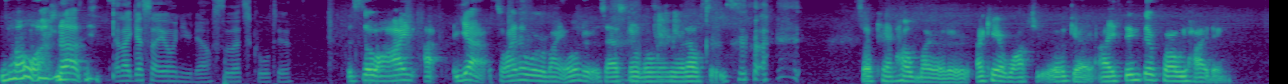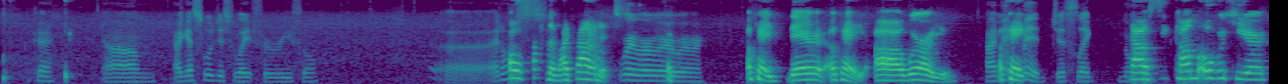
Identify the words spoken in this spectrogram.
No, I'm not. And I guess I own you now, so that's cool too. So I, I, yeah, so I know where my owner is. I just don't know where anyone else is. So I can't help my other. I can't watch you. Okay, I think they're probably hiding. Okay. Um, I guess we'll just wait for refill. Uh, I don't. Oh, found them. I found it. where, where, where, where, where? Okay, there. Okay, uh, where are you? I'm Okay. in mid, just like Now, see, come over here.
